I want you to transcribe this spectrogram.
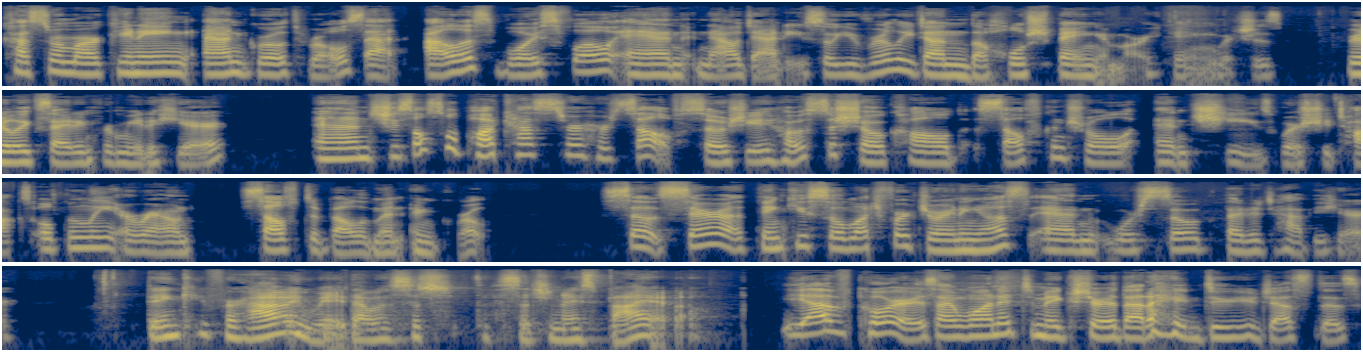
customer marketing, and growth roles at Alyce, VoiceFlow, and now Dandy. So you've really done the whole shebang in marketing, which is really exciting for me to hear. And she's also a podcaster herself. So she hosts a show called Self Control and Cheese, where she talks openly around self development and growth. So, Sara, thank you so much for joining us. And we're so excited to have you here. Thank you for having me. That was such, such a nice bio. Yeah, of course. I wanted to make sure that I do you justice.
